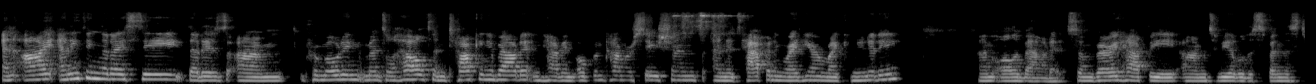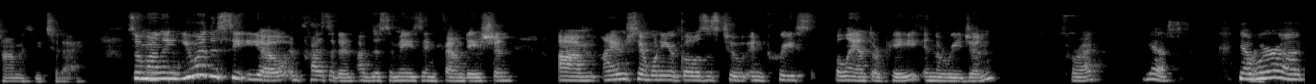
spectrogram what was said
And I, anything that I see that is um, promoting mental health and talking about it and having open conversations, and it's happening right here in my community, I'm all about it. So I'm very happy um, to be able to spend this time with you today. So, Marlene, you are the CEO and president of this amazing foundation. Um, I understand one of your goals is to increase philanthropy in the region, correct? Yes. Yeah, right. we're a,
